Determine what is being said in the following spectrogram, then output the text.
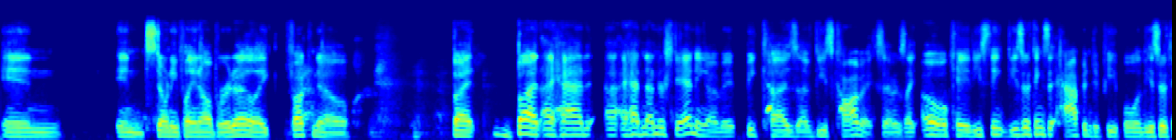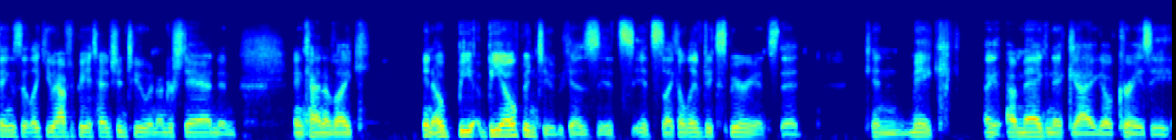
in in Stony Plain, Alberta. Like fuck Yeah. no. But but I had I had an understanding of it because of these comics. I was like, oh, okay, these things these are things that happen to people, and these are things that like you have to pay attention to and understand and and kind of like you know be be open to because it's it's like a lived experience that can make a, a magnet guy go crazy.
